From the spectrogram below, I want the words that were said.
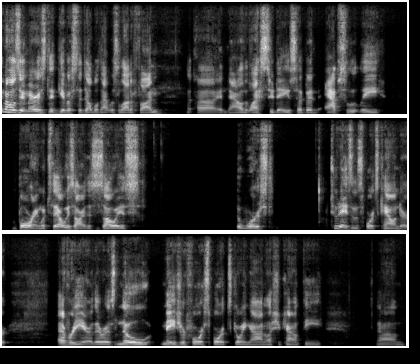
you know Jose Ramirez did give us the double. That was a lot of fun. Uh, and now the last two days have been absolutely boring, which they always are. This is always the worst two days in the sports calendar every year. There is no major four sports going on unless you count the um,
